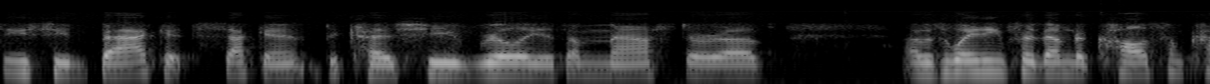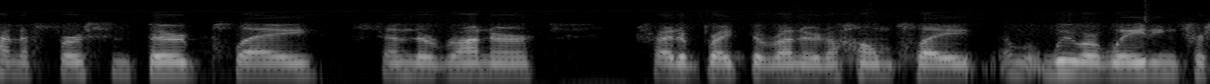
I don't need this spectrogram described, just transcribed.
Cece back at second because she really is a master of. I was waiting for them to call some kind of first and third play, send the runner, try to break the runner to home plate. We were waiting for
